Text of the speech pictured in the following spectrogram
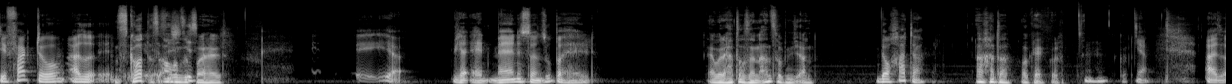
De facto, also. äh, Scott ist auch ein Superheld. ja, ja, Ant-Man ist doch ein Superheld. Aber der hat doch seinen Anzug nicht an. Doch, hat er. Ach, hat er. Okay, gut. Ja, also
